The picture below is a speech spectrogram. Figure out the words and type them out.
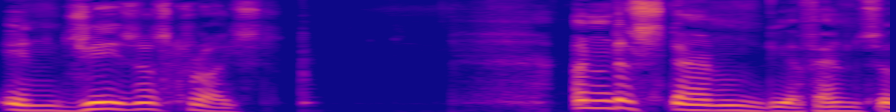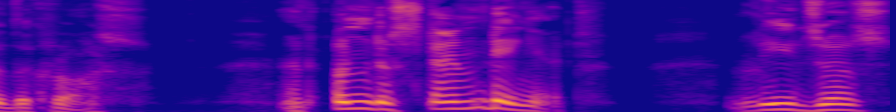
in Jesus Christ. Understand the offence of the cross, and understanding it leads us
